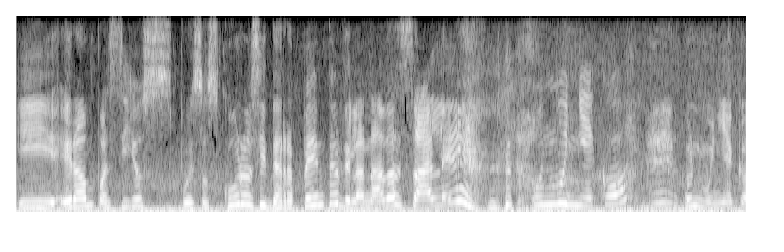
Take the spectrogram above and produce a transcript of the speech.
y eran pasillos pues oscuros y de repente de la nada sale Un muñeco. un muñeco.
